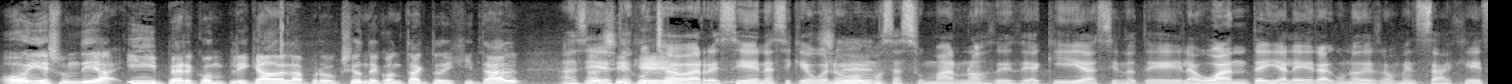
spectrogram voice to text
hoy es un día hiper complicado en la producción de Contacto Digital. Así, es, te que- escuchaba recién, así que bueno, Sí. vamos a sumarnos desde aquí haciéndote el aguante y a leer algunos de los mensajes.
